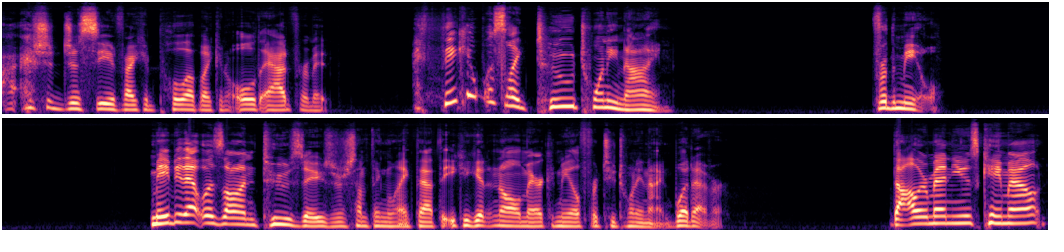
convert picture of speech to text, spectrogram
I should just see if I could pull up like an old ad from it. I think it was like two twenty nine for the meal. Maybe that was on Tuesdays or something like that that you could get an all American meal for two twenty nine. Whatever. Dollar menus came out.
